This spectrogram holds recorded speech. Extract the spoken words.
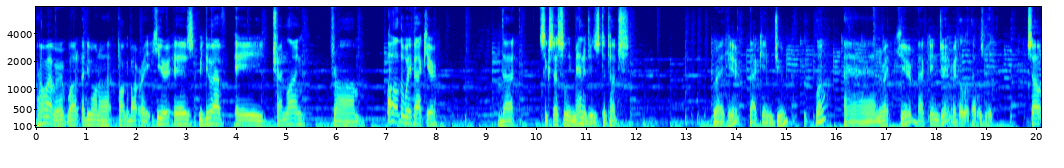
however, what I do want to talk about right here is we do have a trend line from all the way back here that successfully manages to touch right here back in June low and right here back in January the low that was made. So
